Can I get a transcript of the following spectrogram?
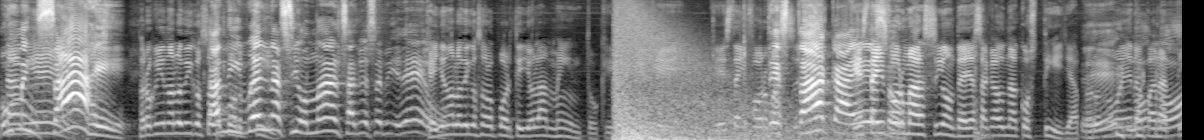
un mensaje. Pero que yo no lo digo solo A nivel nacional salió ese video. Que yo no lo digo solo por ti, yo lamento que, que, esta información Destaca que esta información te haya sacado una costilla, pero no eh, era para ti.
